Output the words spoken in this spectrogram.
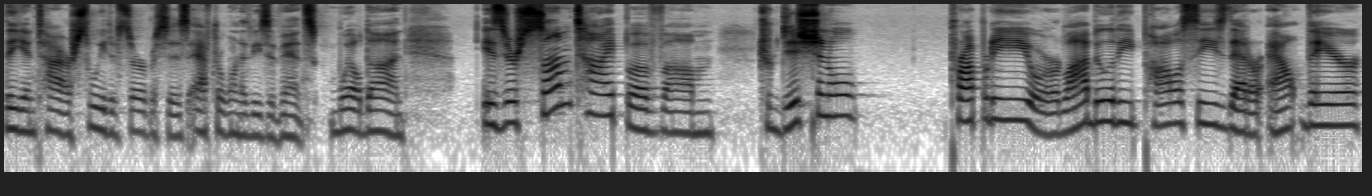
the entire suite of services after one of these events. Well done. Is there some type of um, traditional property or liability policies that are out there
